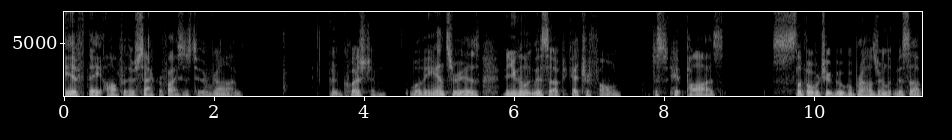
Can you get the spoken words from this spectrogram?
if they offer their sacrifices to their God? Good question. Well, the answer is, and you can look this up. You got your phone. Just hit pause, slip over to your Google browser, and look this up.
